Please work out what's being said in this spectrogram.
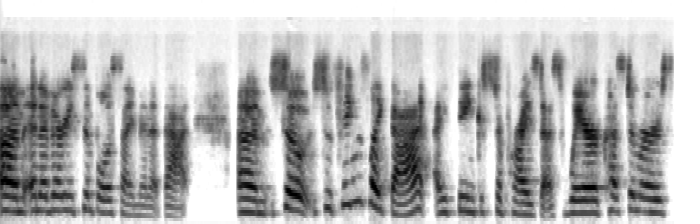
um, and a very simple assignment at that. Um, so, so things like that, I think surprised us where customers,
